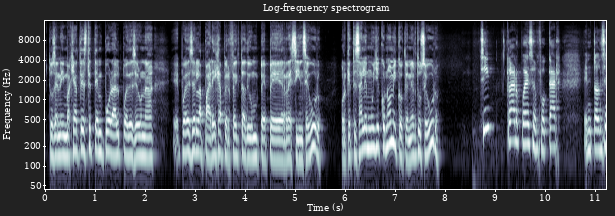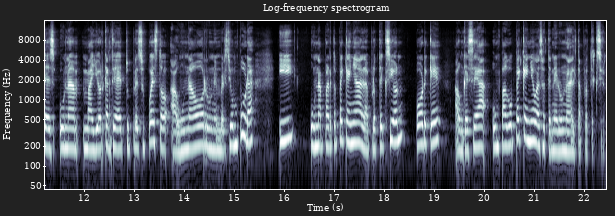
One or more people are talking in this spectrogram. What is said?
Entonces, imagínate, este temporal puede ser una, eh, puede ser la pareja perfecta de un PPR sin seguro, porque te sale muy económico tener tu seguro. Sí, claro, puedes enfocar entonces una mayor cantidad de tu presupuesto a un ahorro, una inversión pura y una parte pequeña a la protección porque aunque sea un pago pequeño, vas a tener una alta protección.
